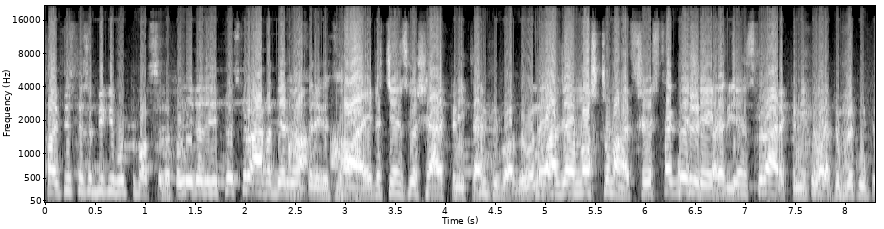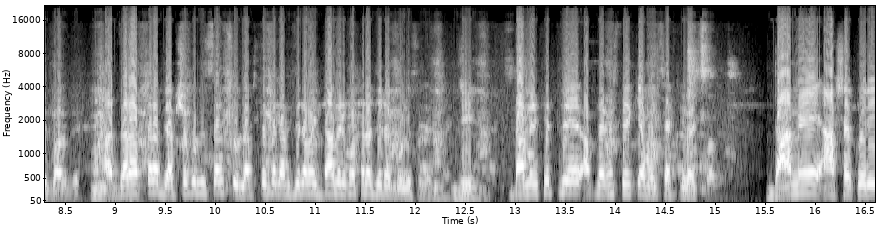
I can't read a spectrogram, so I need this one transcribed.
ছয় পিস পিসে বিক্রি করতে পারছে না তখন এটা রিপ্লেস করে আটা দেওয়ার ব্যবস্থা রেখেছে। হ্যাঁ এটা চেঞ্জ করে সে আরেকটা নিতে নিতে পারবে, মানে- মাল যেন নষ্ট না হয় ফ্রেশ থাকবে সে এটা চেঞ্জ করে আরেকটা নিতে পারবে। প্রোডাক্ট নিতে পারবে। আর যারা আপনারা ব্যবসা করতে চান চলে আসতে পারেন। আর যেটা দামের কথাটা যেটা বলেছিলেন জি। দামের ক্ষেত্রে আপনার কাছ থেকে কেমন স্যাক্রিফাইস পাবে? দামে আশা করি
